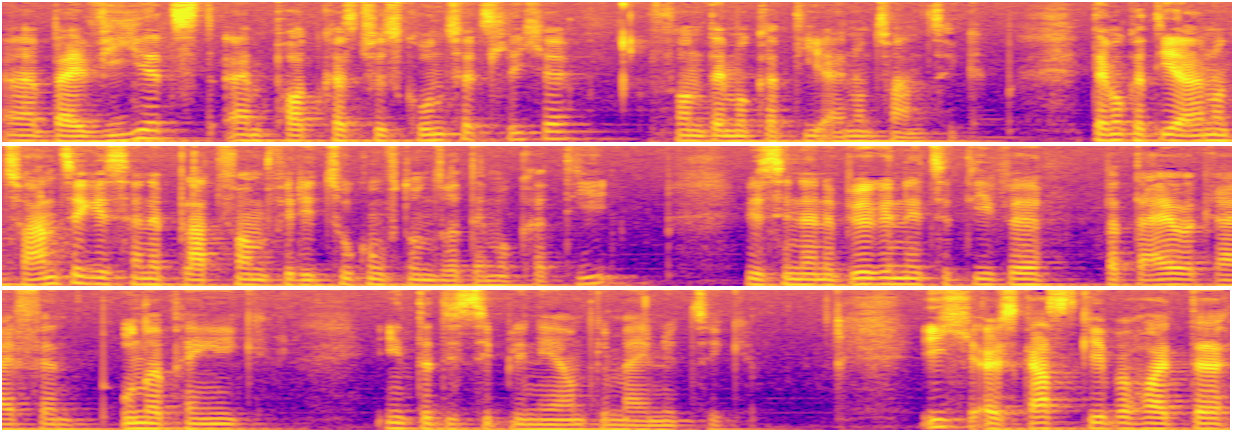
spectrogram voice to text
äh, bei Wie jetzt, ein Podcast fürs Grundsätzliche von Demokratie 21. Demokratie 21 ist eine Plattform für die Zukunft unserer Demokratie. Wir sind eine Bürgerinitiative, parteiübergreifend, unabhängig, interdisziplinär und gemeinnützig. Ich als Gastgeber heute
